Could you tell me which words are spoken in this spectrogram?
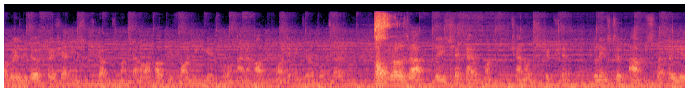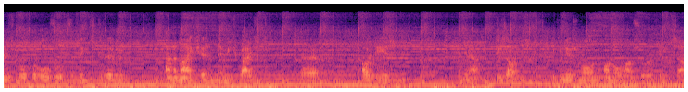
I really do appreciate you subscribing to my channel. I hope you find it useful and I hope you find it enjoyable too. As well as that, please check out my channel description links to apps that are useful for all sorts of things to do with animation and image based uh, ideas and you know designs. You can use them on, on all those sort of things. So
